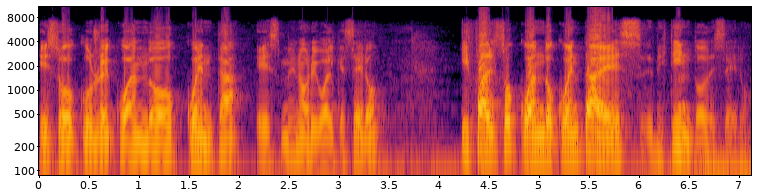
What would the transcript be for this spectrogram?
Eso ocurre cuando cuenta es menor o igual que cero. Y falso cuando cuenta es distinto de cero.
